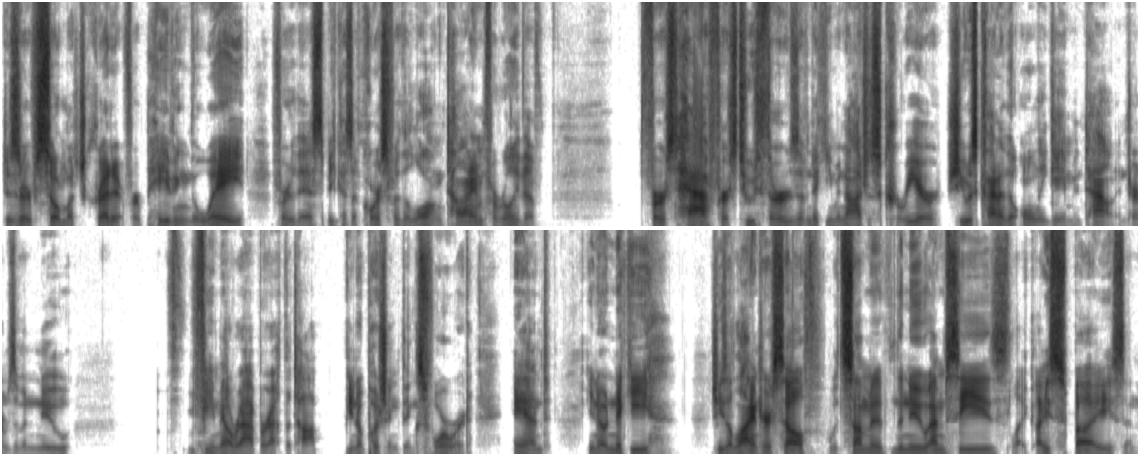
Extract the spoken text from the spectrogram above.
deserves so much credit for paving the way for this because, of course, for the long time, for really the first half, first two thirds of Nicki Minaj's career, she was kind of the only game in town in terms of a new f- female rapper at the top, you know, pushing things forward. And, you know, Nicki, she's aligned herself with some of the new MCs like Ice Spice and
